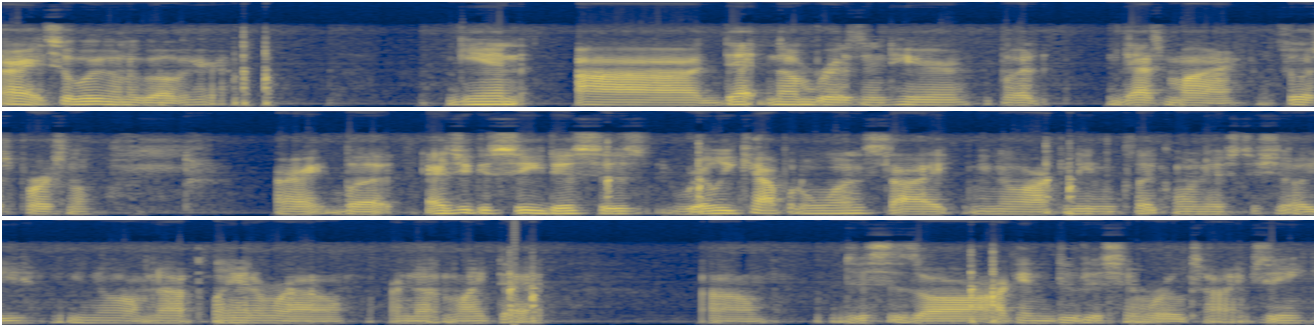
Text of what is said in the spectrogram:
all right, so we're going to go over here. Again, uh, that number is in here, but that's mine, so it's personal. All right, but as you can see, this is really Capital One site. You know, I can even click on this to show you, you know, I'm not playing around or nothing like that. Um, this is all, I can do this in real time, see?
